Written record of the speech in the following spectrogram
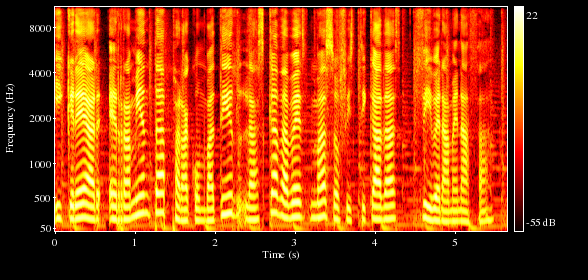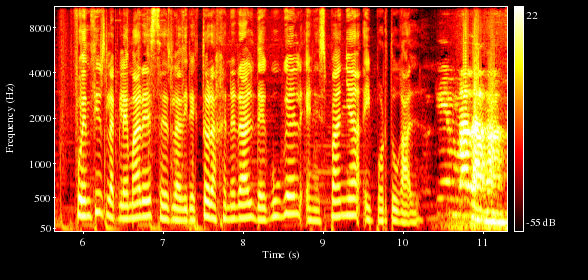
y crear herramientas para combatir las cada vez más sofisticadas ciberamenaza. Fuencisla Clemares es la directora general de Google en España y Portugal. ¿Por qué Málaga?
